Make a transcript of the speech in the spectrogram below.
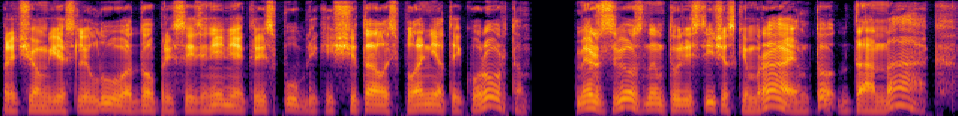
причем если Луа до присоединения к республике считалась планетой-курортом, межзвездным туристическим раем, то Данак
